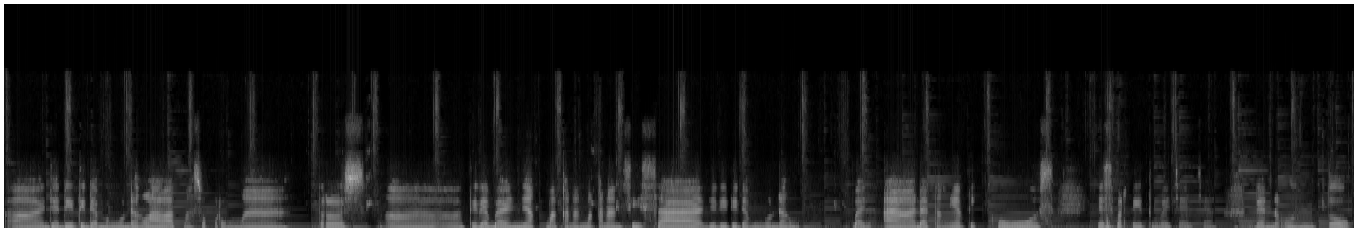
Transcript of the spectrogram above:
Uh, jadi tidak mengundang lalat masuk rumah. Terus uh, tidak banyak makanan-makanan sisa, jadi tidak mengundang uh, datangnya tikus. Ya seperti itu Mbak Caca. Dan untuk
